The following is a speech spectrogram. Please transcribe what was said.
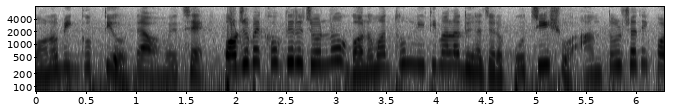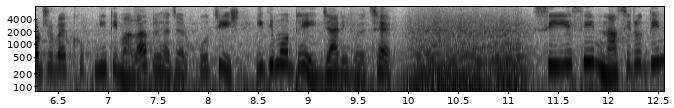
গণবিজ্ঞপ্তিও দেওয়া হয়েছে। পর্যবেক্ষকদের জন্য গণমাধ্যম নীতিমালা দুই হাজার পঁচিশ ও আন্তর্জাতিক পর্যবেক্ষক নীতিমালা দুই হাজার ইতিমধ্যেই জারি হয়েছে। সিইসি নাসিরুদ্দিন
